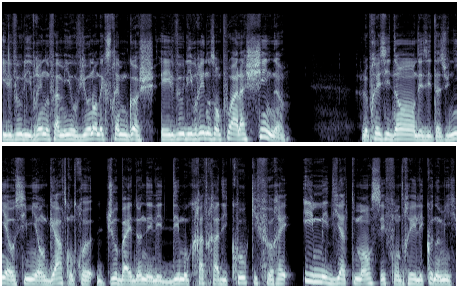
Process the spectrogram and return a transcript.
Il veut livrer nos familles aux violents d'extrême gauche et il veut livrer nos emplois à la Chine. Le président des États-Unis a aussi mis en garde contre Joe Biden et les démocrates radicaux qui feraient immédiatement s'effondrer l'économie.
